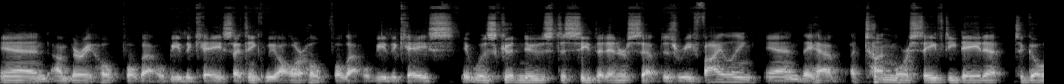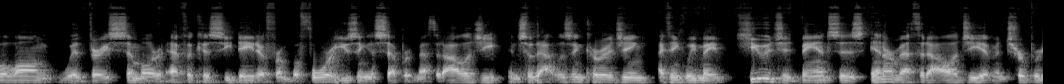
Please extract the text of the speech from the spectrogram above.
And I'm very hopeful that will be the case. I think we all are hopeful that will be the case. It was good news to see that Intercept is refiling, and they have a ton more safety data to go along with very similar efficacy data from before using a separate methodology. And so that was encouraging. I think we made huge advances in our methodology of interpreting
